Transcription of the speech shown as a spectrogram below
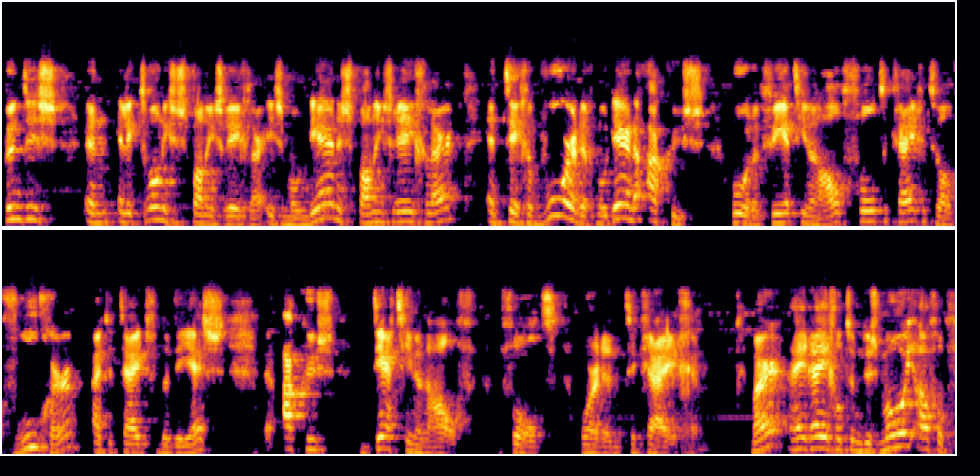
Punt is, een elektronische spanningsregelaar is een moderne spanningsregelaar. En tegenwoordig, moderne accu's horen 14,5 volt te krijgen, terwijl vroeger, uit de tijd van de DS, eh, accu's 13,5 volt worden te krijgen. Maar hij regelt hem dus mooi af op 14,5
